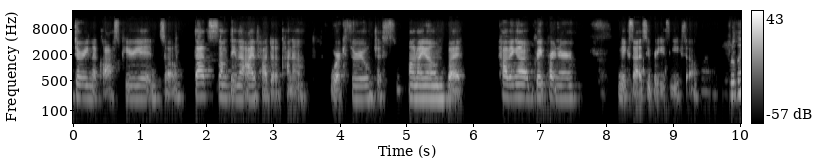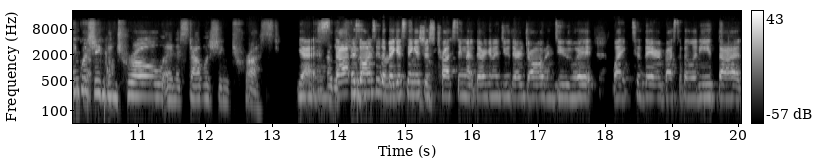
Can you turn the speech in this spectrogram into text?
during the class period. So that's something that I've had to kind of work through just on my own. But having a great partner makes that super easy. So Relinquishing control and establishing trust. Yes, that is honestly the biggest thing is just trusting that they're gonna do their job and do it like to their best ability. That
